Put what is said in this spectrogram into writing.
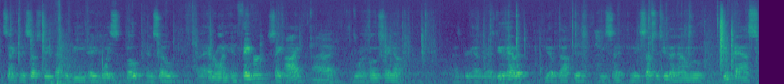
the Senate Committee substitute. That would be a voice vote, and so uh, everyone in favor, say aye. Aye. Everyone opposed, say no. As to have, it, as do have it, you have adopted the Senate Committee substitute. I now move do pass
